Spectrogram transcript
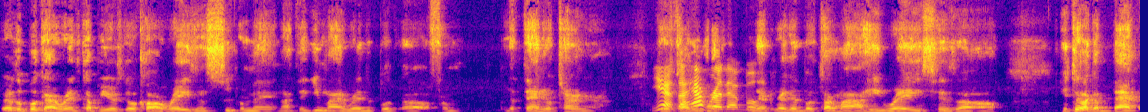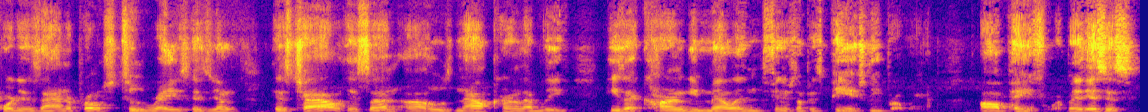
There was a book I read a couple years ago called Raising Superman. I think you might have read the book uh, from Nathaniel Turner. Yes, I have about, read that book. Read that book talking about how he raised his uh, he took like a backward design approach to raise his young his child, his son, uh, who's now currently, I believe, he's at Carnegie Mellon, finished up his PhD program, all paid for. But it's just,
